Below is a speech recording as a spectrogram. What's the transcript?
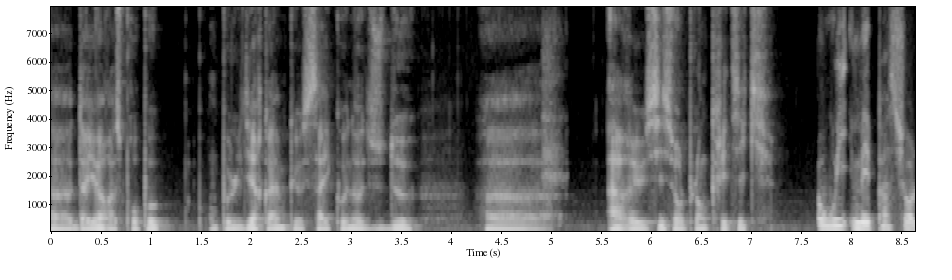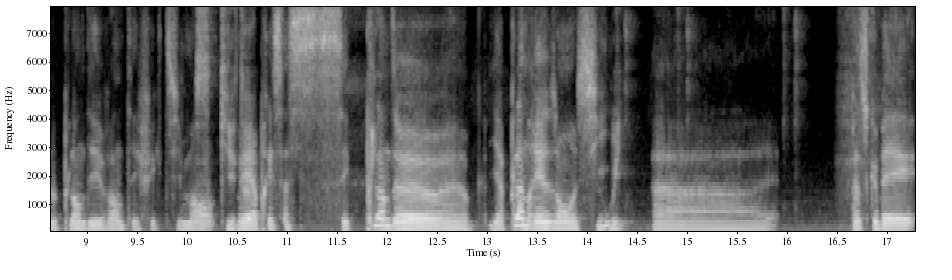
Euh, D'ailleurs, à ce propos, on peut le dire quand même que Psychonauts 2 euh, a réussi sur le plan critique. Oui, mais pas sur le plan des ventes, effectivement. Mais après, ça, c'est plein de. Il y a plein de raisons aussi. Oui, Euh, Parce que ben,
